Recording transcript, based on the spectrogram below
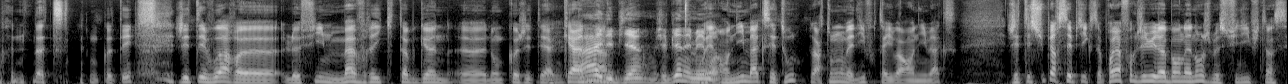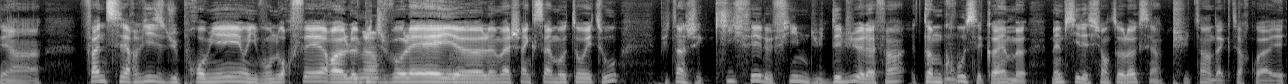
note de mon côté. J'étais voir euh, le film Maverick Top Gun, euh, donc quand j'étais à Cannes. Ah, là. il est bien. J'ai bien aimé Ouais, moi. en IMAX et tout. Alors tout le monde m'a dit, il faut que tu ailles voir en IMAX. J'étais super sceptique. C'est la première fois que j'ai vu la bande-annonce, je me suis dit, putain, c'est un fan service du premier. Ils vont nous refaire le Non. beach volley, euh, le machin avec sa moto et tout. Putain, j'ai kiffé le film du début à la fin. Tom Mm. Cruise, c'est quand même, euh, même s'il est scientologue, c'est un putain d'acteur, quoi. Et,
